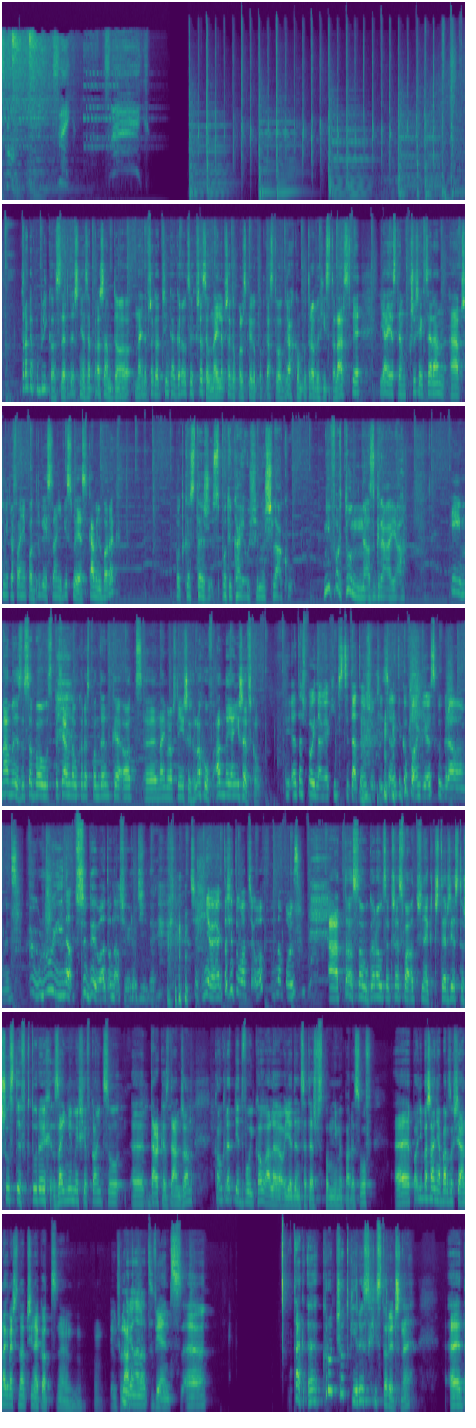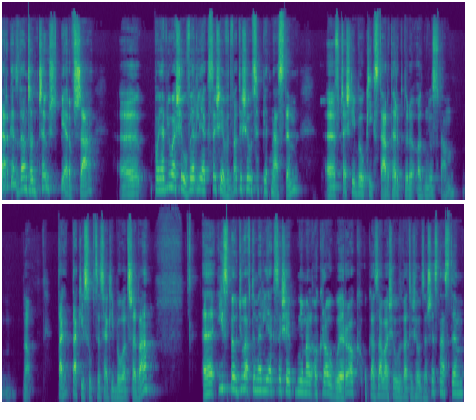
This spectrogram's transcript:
What's wrong? Snake! Snake! Droga publiko, serdecznie zapraszam do najnowszego odcinka Gorących Krzeseł, najlepszego polskiego podcastu o grach komputerowych i stolarstwie. Ja jestem Krzysiek Ceran, a przy mikrofonie po drugiej stronie Wisły jest Kamil Borek. Podcasterzy spotykają się na szlaku. Niefortunna zgraja. I mamy ze sobą specjalną korespondentkę od e, najmroczniejszych lochów, Annę Janiszewską. Ja też powinnam jakimś cytatem rzucić, ale tylko po angielsku grałam, więc ruina przybyła do naszej rodziny. Nie wiem, jak to się tłumaczyło na polski. A to są Gorące Krzesła, odcinek 46, w których zajmiemy się w końcu e, Darkest Dungeon, konkretnie dwójką, ale o jedynce też wspomnimy parę słów. E, ponieważ Ania bardzo chciała nagrać ten odcinek od pięciu lat, lat, więc e, tak, e, króciutki rys historyczny. Darkest Dungeon, część pierwsza, pojawiła się w Early Accessie w 2015. E, wcześniej był Kickstarter, który odniósł tam no, ta, taki sukces, jaki było trzeba. I spełdziła w tym Early Accessie niemal okrągły rok. Ukazała się w 2016 e,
